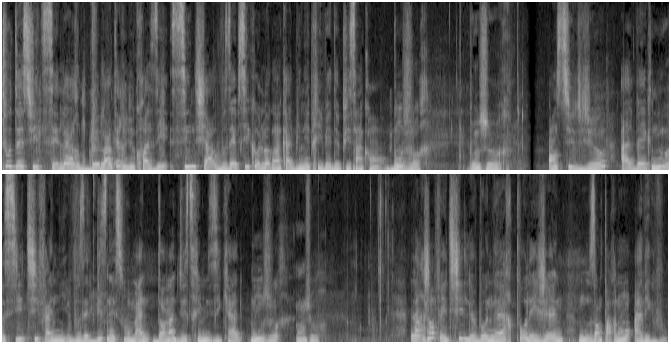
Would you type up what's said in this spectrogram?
Tout de suite, c'est l'heure de l'interview croisée. Cynthia, vous êtes psychologue en cabinet privé depuis 5 ans. Bonjour. Bonjour. En studio, avec nous aussi Tiffany, vous êtes businesswoman dans l'industrie musicale. Bonjour. Bonjour. L'argent fait-il le bonheur pour les jeunes? Nous en parlons avec vous.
